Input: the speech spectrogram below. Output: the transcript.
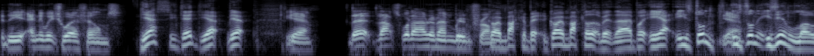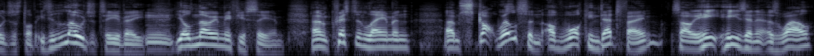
in the Any Which Way films. Yes, he did. Yep. Yep. Yeah, that, that's what I remember him from. Going back a bit, going back a little bit there, but yeah, he's done. Yeah. He's done. He's in loads of stuff. He's in loads of TV. Mm. You'll know him if you see him. Um, Kristen Lehman, um, Scott Wilson of Walking Dead fame, so he he's in it as well,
